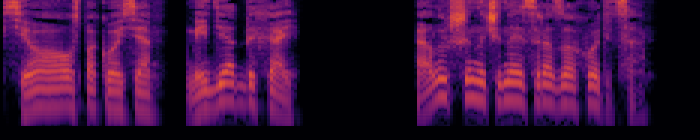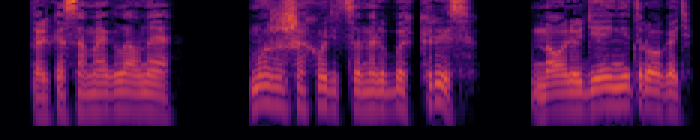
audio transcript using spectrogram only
«Все, успокойся, иди отдыхай. А лучше начинай сразу охотиться. Только самое главное, можешь охотиться на любых крыс, но людей не трогать.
